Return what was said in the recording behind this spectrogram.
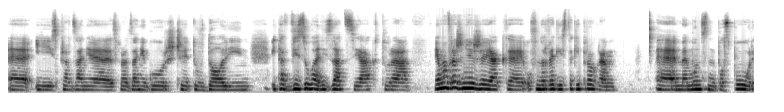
e, i sprawdzanie, sprawdzanie gór, szczytów, dolin i ta wizualizacja, która. Ja mam wrażenie, że jak e, w Norwegii jest taki program Munsen på spór,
